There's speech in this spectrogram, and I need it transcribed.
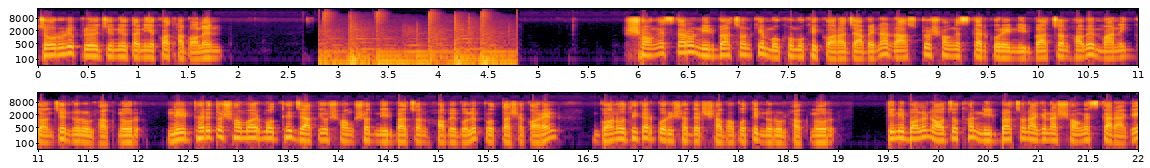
জরুরি প্রয়োজনীয়তা নিয়ে কথা বলেন। সংস্কার ও নির্বাচনকে মুখোমুখি করা যাবে না। রাষ্ট্র সংস্কার করে নির্বাচন হবে মানিকগঞ্জে নুরুল হক নূর। নির্ধারিত সময়ের মধ্যে জাতীয় সংসদ নির্বাচন হবে বলে প্রত্যাশা করেন গণ অধিকার পরিষদের সভাপতি নুরুল হক নূর। তিনি বলেন, অযথা নির্বাচন আগে না সংস্কার আগে,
